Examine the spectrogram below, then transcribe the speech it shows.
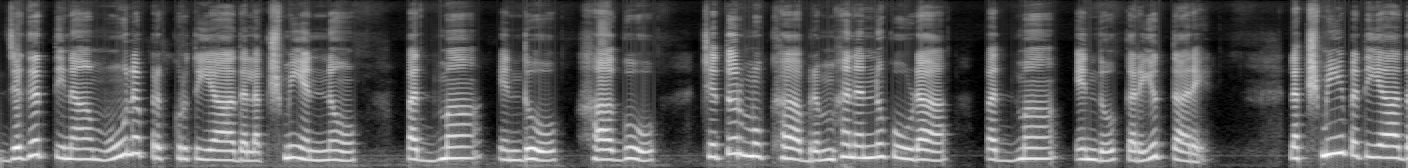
ಜಗತ್ತಿನ ಮೂಲ ಪ್ರಕೃತಿಯಾದ ಲಕ್ಷ್ಮಿಯನ್ನು ಪದ್ಮ ಎಂದು ಹಾಗೂ ಚತುರ್ಮುಖ ಬ್ರಹ್ಮನನ್ನು ಕೂಡ ಪದ್ಮ ಎಂದು ಕರೆಯುತ್ತಾರೆ. ಲಕ್ಷ್ಮೀಪತಿಯಾದ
